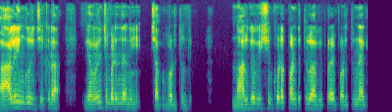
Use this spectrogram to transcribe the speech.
ఆలయం గురించి ఇక్కడ వివరించబడిందని చెప్పబడుతుంది. నాలుగో విషయం కూడా పండితులు అభిప్రాయపడుతున్నారు.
